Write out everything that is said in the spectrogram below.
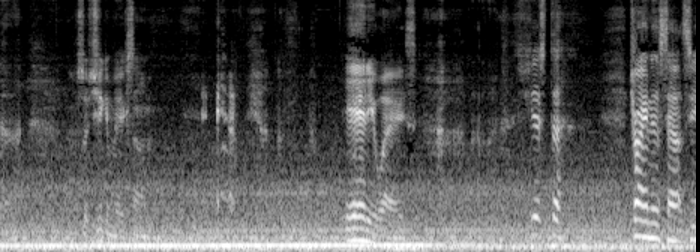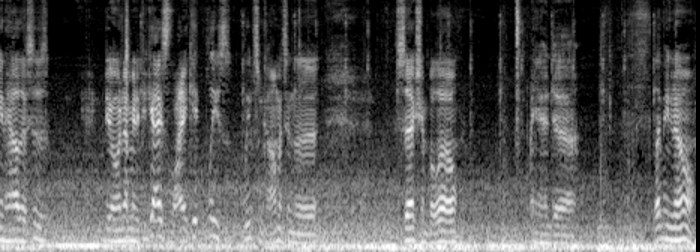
uh, so she can make some. Anyways, just uh, trying this out, seeing how this is doing. I mean, if you guys like it, please leave some comments in the section below and uh, let me know.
